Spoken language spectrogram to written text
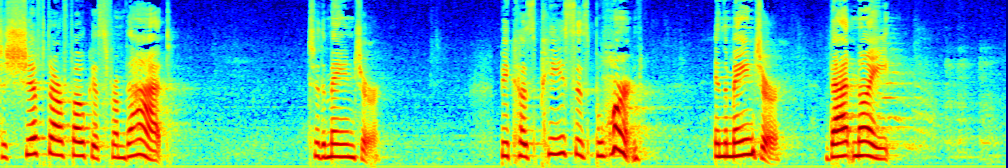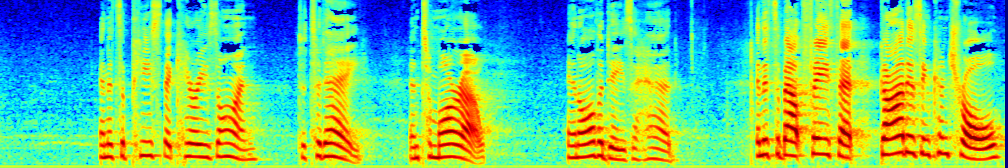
to shift our focus from that to the manger. Because peace is born in the manger that night and it's a peace that carries on to today and tomorrow and all the days ahead. And it's about faith that God is in control,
